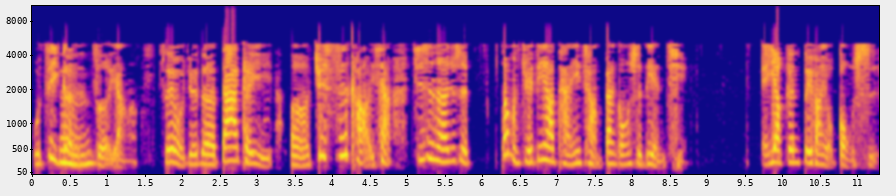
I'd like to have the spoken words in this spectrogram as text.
我自己个人这样啊，所以我觉得大家可以呃去思考一下。其实呢，就是当我们决定要谈一场办公室恋情，要跟对方有共识。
